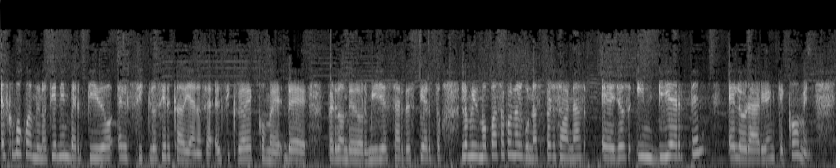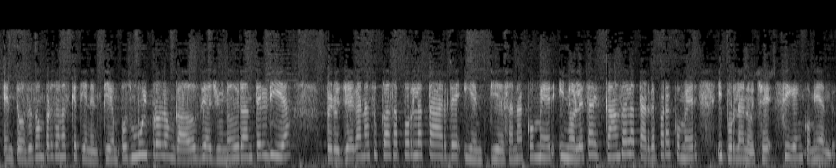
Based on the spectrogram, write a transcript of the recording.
es como cuando uno tiene invertido el ciclo circadiano, o sea, el ciclo de comer, de, perdón, de dormir y estar despierto. Lo mismo pasa con algunas personas, ellos invierten el horario en que comen. Entonces son personas que tienen tiempos muy prolongados de ayuno durante el día, pero llegan a su casa por la tarde y empiezan a comer y no les alcanza la tarde para comer y por la noche siguen comiendo.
